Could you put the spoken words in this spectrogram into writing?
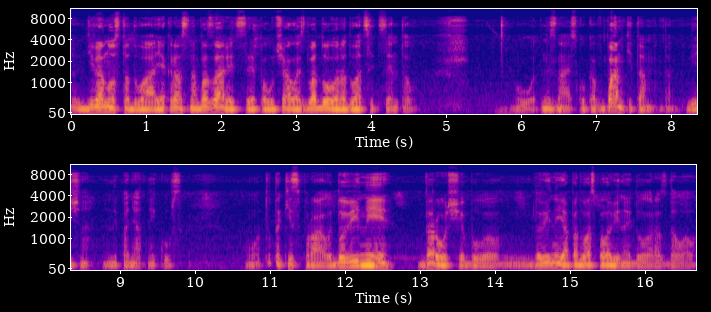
92. Якраз на базарі це получалось 2 долара 20 центів. Вот. Не знаю, сколько в банке там, там вечно непонятний курс. От. Тут такі справи. До війни дорожче було. До війни я по 2,5 долара здавав.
